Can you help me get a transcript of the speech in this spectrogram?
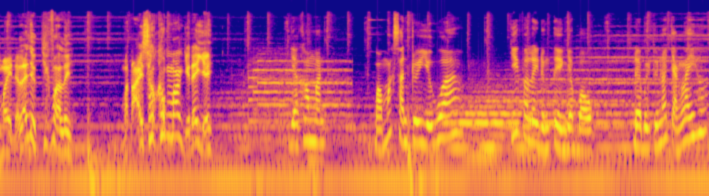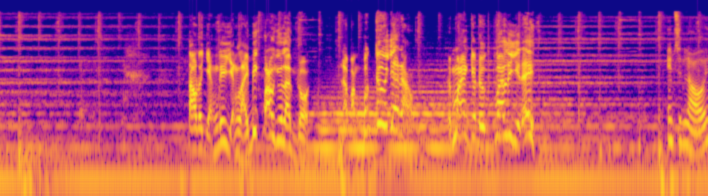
Mày đã lấy được chiếc vali. Mà tại sao không mang về đây vậy? Dạ không anh. Bọn mắt xanh truy dữ quá. Chiếc vali đựng tiền và bột Đều bị tụi nó chặn lấy hết. Tao đã dặn đi dặn lại biết bao nhiêu lần rồi. Là bằng bất cứ giá nào Để mang cho được vali về đây. Em xin lỗi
